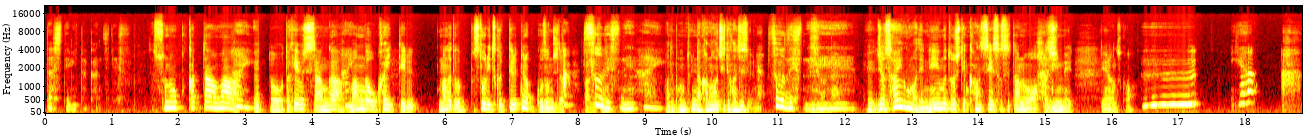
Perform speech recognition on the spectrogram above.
出してみた感じです。その方は、はい。えっと、竹内さんがはい。漫画を描いてる、漫画というかストーリー作ってるっていうのはご存知だったんあですね。そうですね。はい。まあ、でも本当に仲間内って感じですよね。そうですね。ね。えじゃあ最後までネームとして完成させたのは初めてなんですか、うーん。いやあ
